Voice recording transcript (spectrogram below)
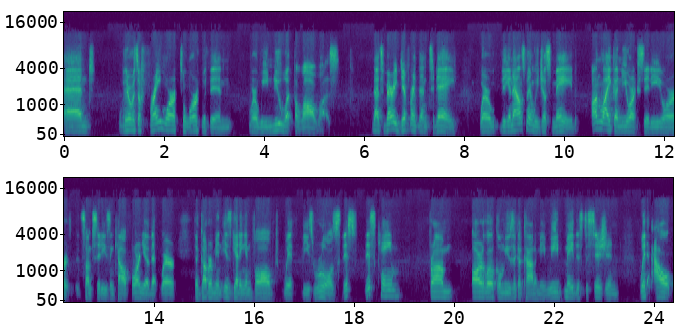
and there was a framework to work within where we knew what the law was that's very different than today where the announcement we just made unlike a new york city or some cities in california that where the government is getting involved with these rules. This this came from our local music economy. We made this decision without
